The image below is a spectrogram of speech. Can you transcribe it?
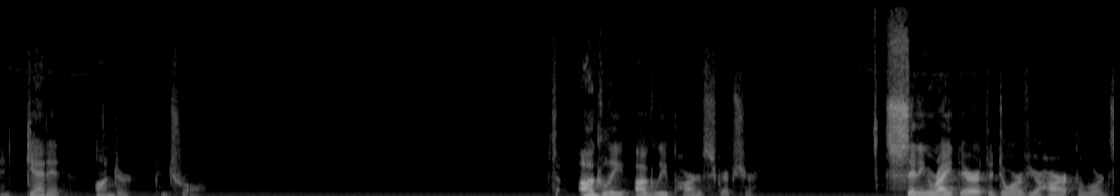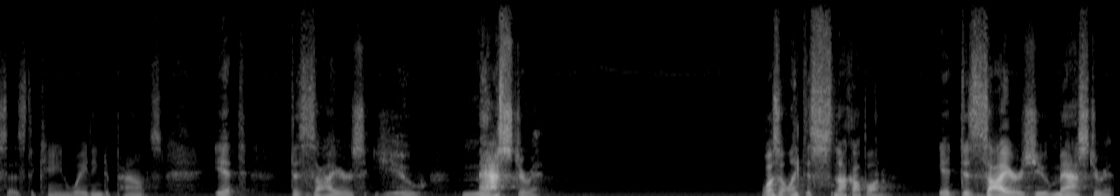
and get it under control. It's an ugly, ugly part of Scripture. Sitting right there at the door of your heart, the Lord says to Cain, waiting to pounce. It desires you. Master it. Wasn't like this snuck up on him. It desires you. Master it.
